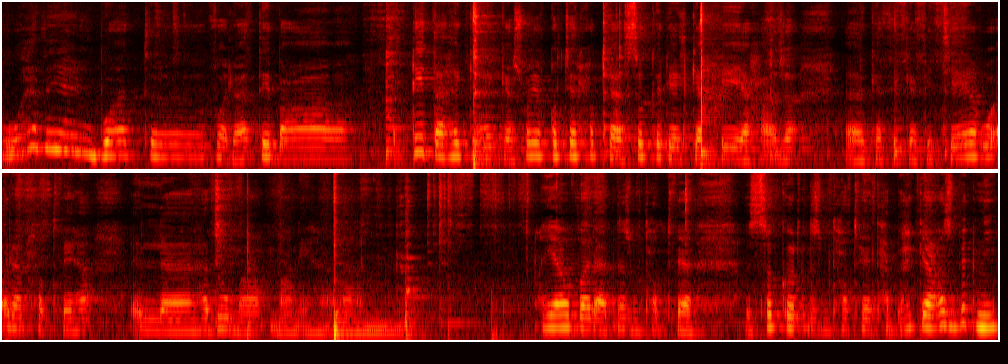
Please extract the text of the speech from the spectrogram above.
وهذه une boîte voilà تابعة لقيتها هيك هيك شوية قلت نحط فيها سكر يا الكافي يا حاجة café cafetière وأنا نحط فيها هذوما معناها هي voilà تنجم تحط فيها السكر تنجم تحط فيها الحبه هكا عجبتني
